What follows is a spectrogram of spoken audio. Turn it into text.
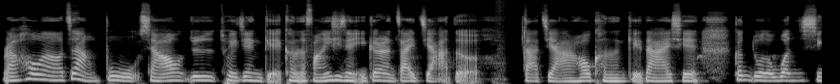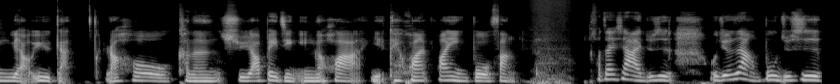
然后呢，这两部想要就是推荐给可能防疫期间一个人在家的大家，然后可能给大家一些更多的温馨疗愈感。然后可能需要背景音的话，也可以欢欢迎播放。好，再下来就是，我觉得这两部就是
